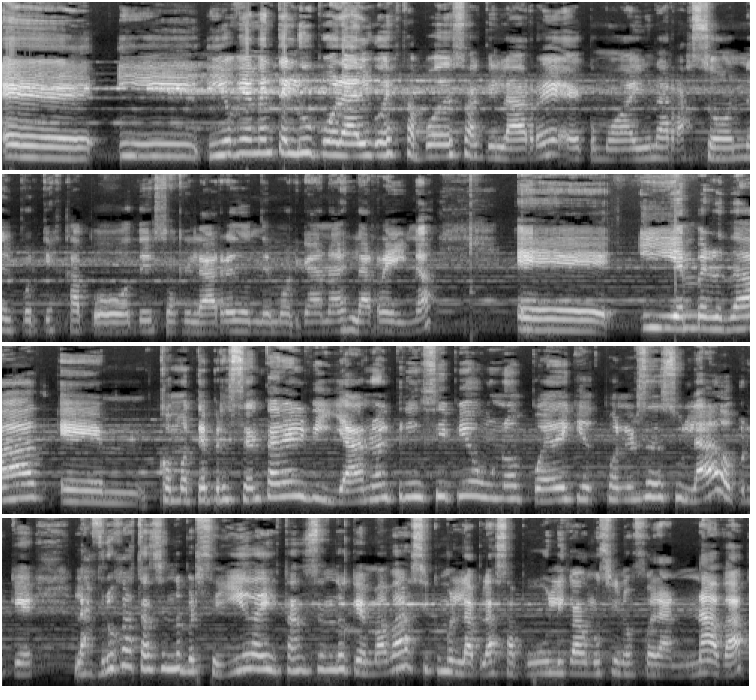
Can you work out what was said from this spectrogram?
Eh, y, obviamente Lu por algo escapó de su aquelarre, eh, como hay una razón del por qué escapó de su aquelarre donde Morgana es la reina. Eh, y en verdad, em, como te presentan el villano al principio, uno puede ponerse de su lado, porque las brujas están siendo perseguidas y están siendo quemadas, así como en la plaza pública, como si no fueran nada.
